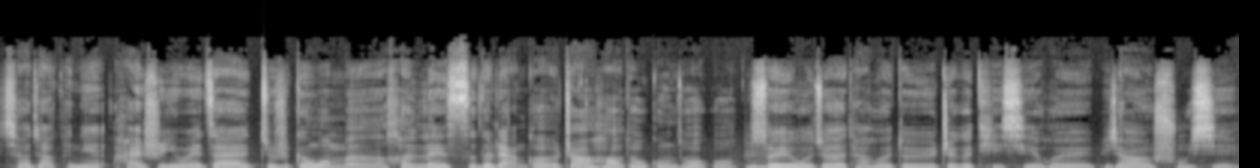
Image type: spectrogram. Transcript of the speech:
小乔肯定还是因为在就是跟我们很类似的两个账号都工作过，所以我觉得他会对于这个体系会比较熟悉。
